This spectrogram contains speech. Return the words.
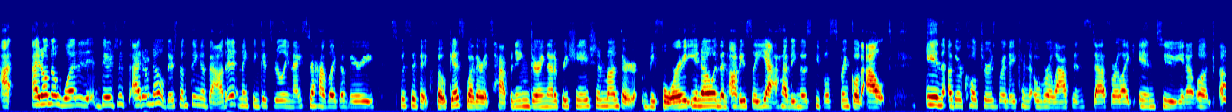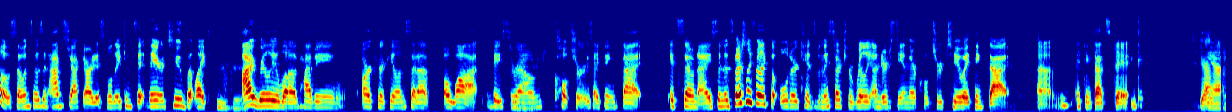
I I don't know what it there's just I don't know, there's something about it and I think it's really nice to have like a very specific focus whether it's happening during that appreciation month or before it, you know, and then obviously yeah, having those people sprinkled out in other cultures where they can overlap and stuff or like into you know like oh so and so's an abstract artist well they can fit there too but like Mhm. i really love having our curriculum set up a lot based Mhm. around cultures i think that it's so nice and especially for like the older kids when they start to really understand their culture too i think that um i think that's big Yeah.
